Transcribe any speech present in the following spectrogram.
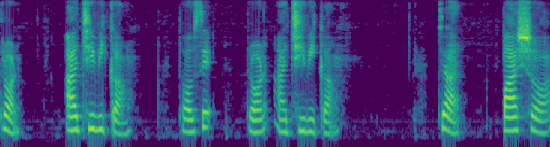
ત્રણ, આજીવિકા. તો આવશે ત્રણ આજીવિકા. ચાર પાષાણ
